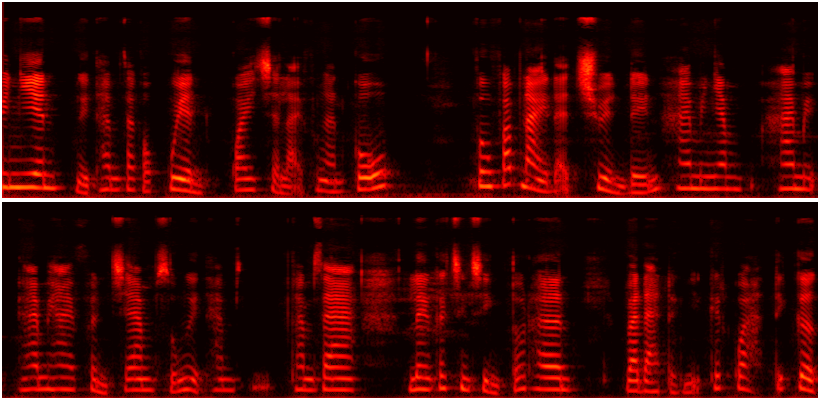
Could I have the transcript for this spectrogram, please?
Tuy nhiên, người tham gia có quyền quay trở lại phương án cũ. Phương pháp này đã chuyển đến 25 20, 22% số người tham tham gia lên các chương trình tốt hơn và đạt được những kết quả tích cực.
